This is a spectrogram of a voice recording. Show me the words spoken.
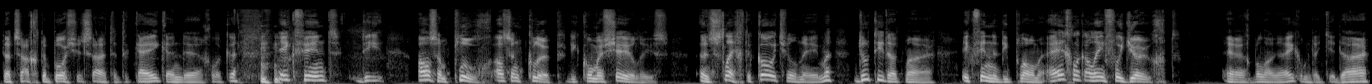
dat ze achter bosjes zaten te kijken en dergelijke. ik vind, die, als een ploeg, als een club die commercieel is... een slechte coach wil nemen, doet hij dat maar. Ik vind een diploma eigenlijk alleen voor jeugd erg belangrijk. Omdat je daar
